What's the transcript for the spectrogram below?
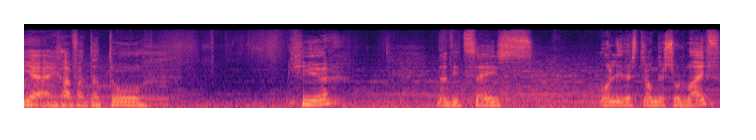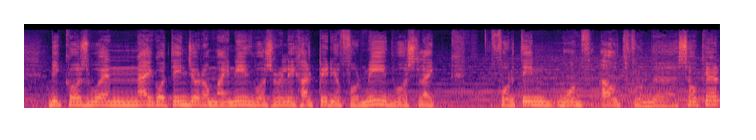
Yeah, I have a tattoo here that it says only the strongest survive because when I got injured on my knee it was really hard period for me it was like 14 months out from the soccer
